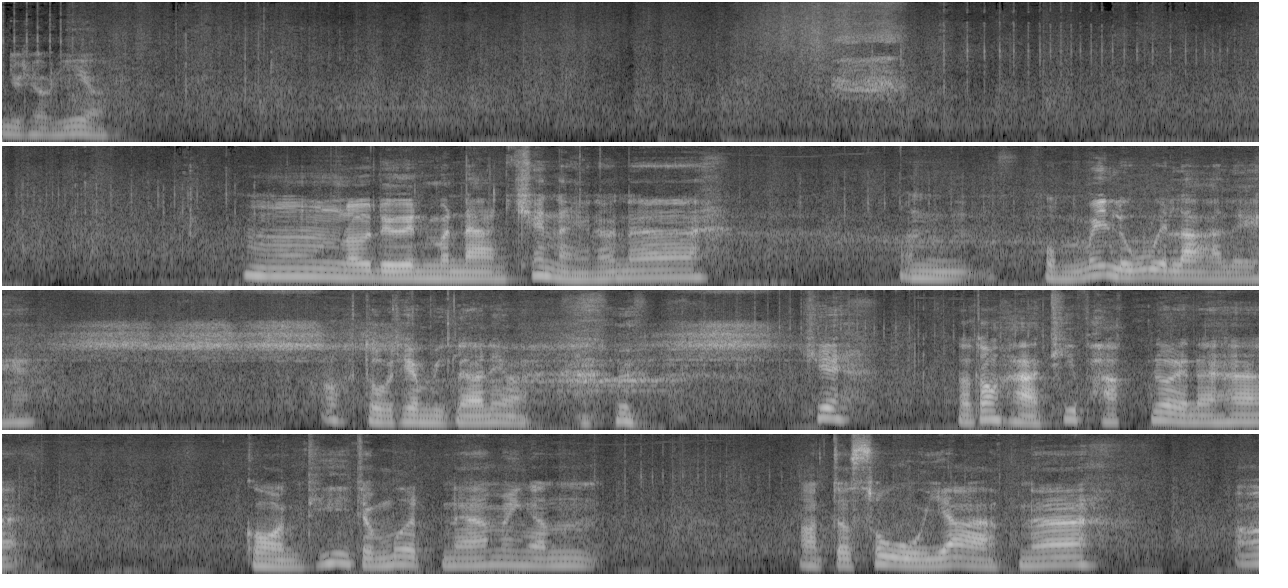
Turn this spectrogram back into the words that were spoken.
อยู่แถวนี้เหรอ อืม เราเดินมานานแค่ไหนแล้วนะ มันผมไม่รู้เวลาเลยฮะโอ๋อโทเทมอีกแล้วเนี่ยโอเคเราต้องหาที่พักด้วยนะฮะ ก่อนที่จะมืดนะ ไม่งั้น อาจจะสู้ยากนะอ๋อ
